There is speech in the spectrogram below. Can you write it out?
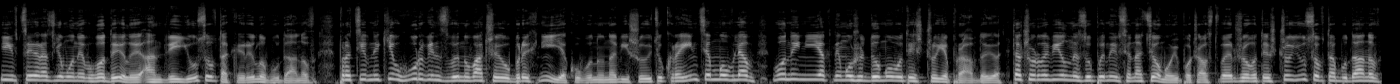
І в цей раз йому не вгодили Андрій Юсов та Кирило Буданов. Працівників ГУР він звинувачує у брехні, яку вони навішують українцям. Мовляв, вони ніяк не можуть домовитись, що є правдою. Та Чорновіл не зупинився на цьому і почав стверджувати, що Юсов та Буданов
